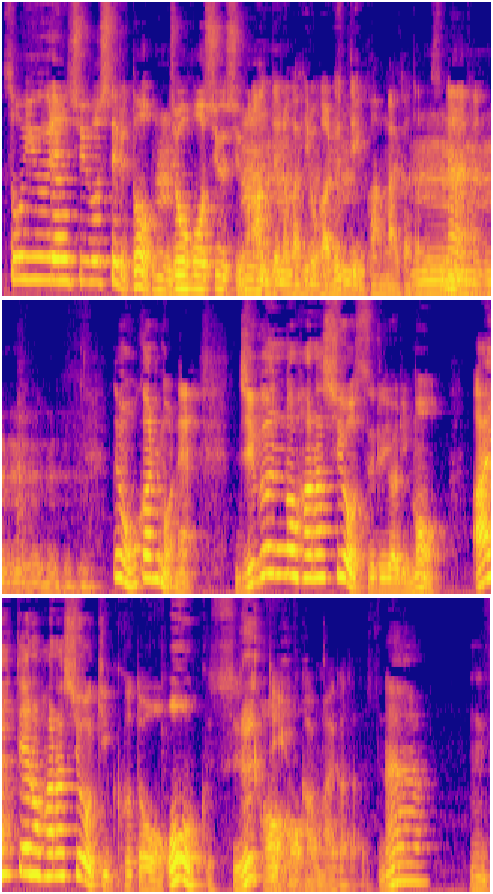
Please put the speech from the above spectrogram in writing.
そういう練習をしてると、うん情報収集のアンテナが広がるっていう考え方ですね。でも他にもね自分の話をするよりも相手の話を聞くことを多くするっていう考え方ですね。うん、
